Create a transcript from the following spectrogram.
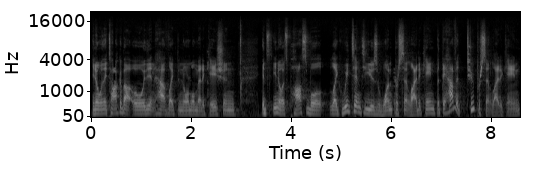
You know, when they talk about, oh, we didn't have like the normal medication, it's you know, it's possible. Like we tend to use one percent lidocaine, but they have a two percent lidocaine,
